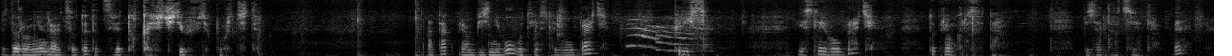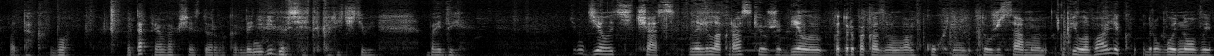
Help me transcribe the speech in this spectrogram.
Здорово, мне нравится вот этот цветок коричневый все портит. А так прям без него, вот если его убрать, Крис, если его убрать, то прям красота. Без этого цвета, да? Вот так, во. Вот так прям вообще здорово, когда не видно все это коричневой байды. Будем делать сейчас. Налила краски уже белую, которую показывала вам в кухне. То же самое. Купила валик, другой новый.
